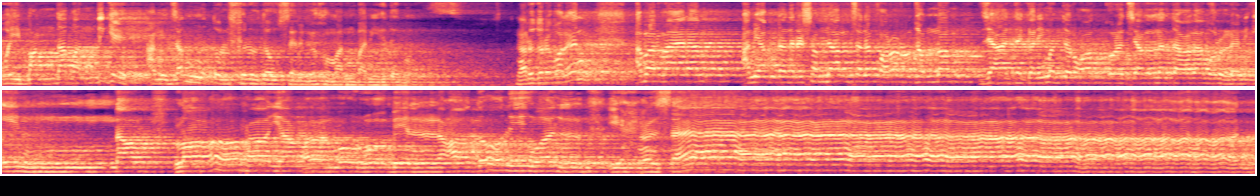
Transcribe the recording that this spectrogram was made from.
ওই বান্দা বান্দিকে আমি জান্নাতুল ফিরদৌসের মেহমান বানিয়ে দেবো। আরও জোরে বলেন। আমার ভাইয়েরা, আমি আপনাদের সামনে আলোচনা করার জন্য যে আয়তে কারিমাতে রদ করেছে, আল্লাহ তাআলা বললেন ইন্নাল্লাহা الله يأمر بالعدل والإحسان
